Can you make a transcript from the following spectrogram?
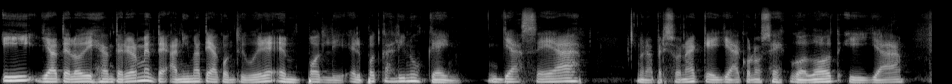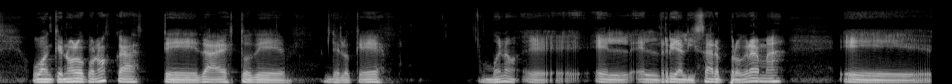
Y ya te lo dije anteriormente, anímate a contribuir en Podly, el podcast Linux Game. Ya sea una persona que ya conoces Godot y ya, o aunque no lo conozcas, te da esto de, lo que es, bueno, eh, el, realizar programas, eh,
